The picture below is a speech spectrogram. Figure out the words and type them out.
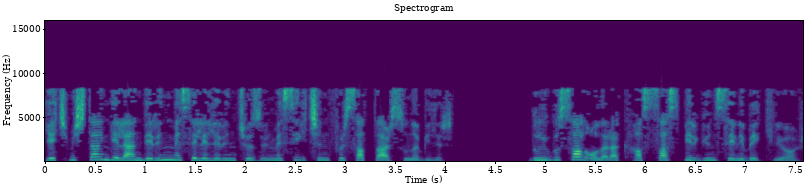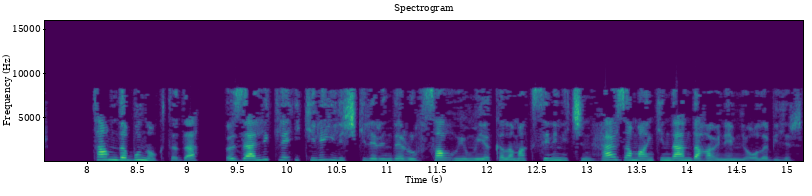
geçmişten gelen derin meselelerin çözülmesi için fırsatlar sunabilir. Duygusal olarak hassas bir gün seni bekliyor. Tam da bu noktada, özellikle ikili ilişkilerinde ruhsal uyumu yakalamak senin için her zamankinden daha önemli olabilir.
